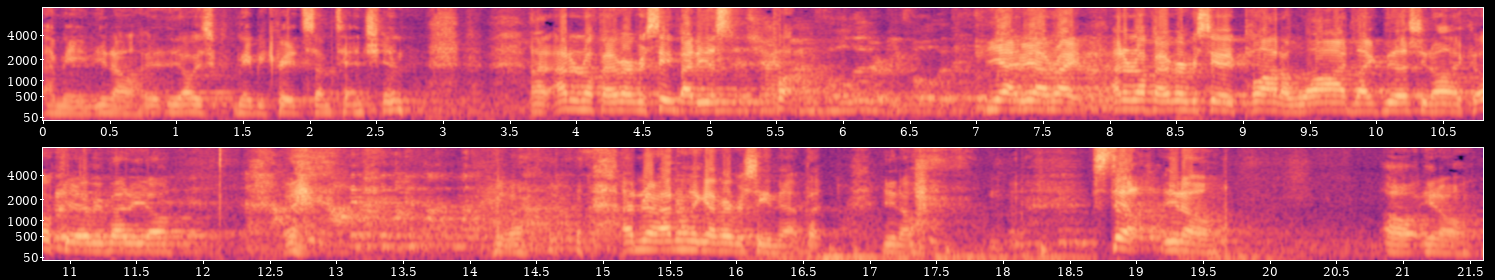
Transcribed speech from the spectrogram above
I mean, you know, it, it always maybe created some tension. I, I don't know if I've ever seen anybody just. unfolded or it? yeah, yeah, right. I don't know if I've ever seen a pull out a wad like this, you know, like, okay, everybody, you know. you know, I don't, I don't think I've ever seen that, but, you know, still, you know, oh, you know,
